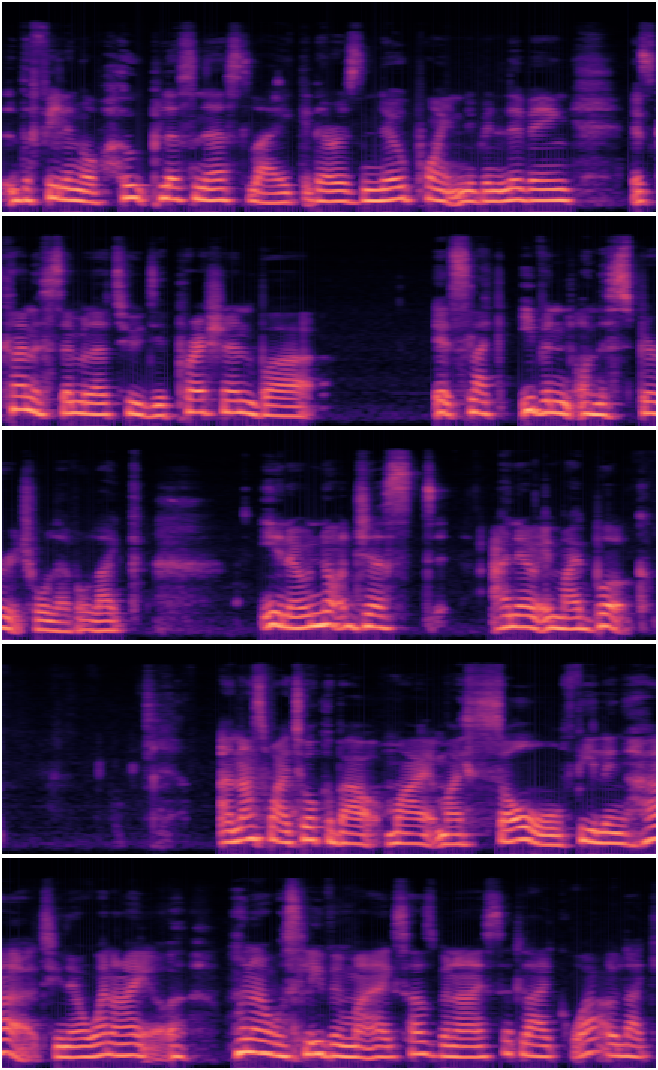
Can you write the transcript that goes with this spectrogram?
the feeling of hopelessness like there is no point in even living it's kind of similar to depression but it's like even on a spiritual level like you know not just i know in my book and that's why I talk about my my soul feeling hurt. You know, when I when I was leaving my ex husband, I said like, wow, like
